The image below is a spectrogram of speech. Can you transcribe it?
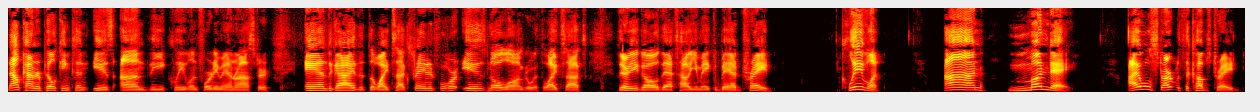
Now Connor Pilkington is on the Cleveland 40 man roster. And the guy that the White Sox traded for is no longer with the White Sox. There you go. That's how you make a bad trade. Cleveland on Monday. I will start with the Cubs trade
